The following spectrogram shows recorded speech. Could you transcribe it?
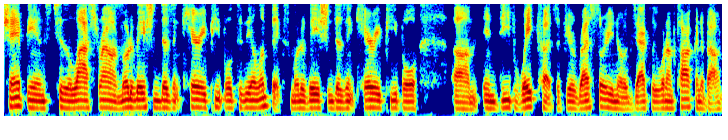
champions to the last round. Motivation doesn't carry people to the Olympics. Motivation doesn't carry people um, in deep weight cuts. If you're a wrestler, you know exactly what I'm talking about.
